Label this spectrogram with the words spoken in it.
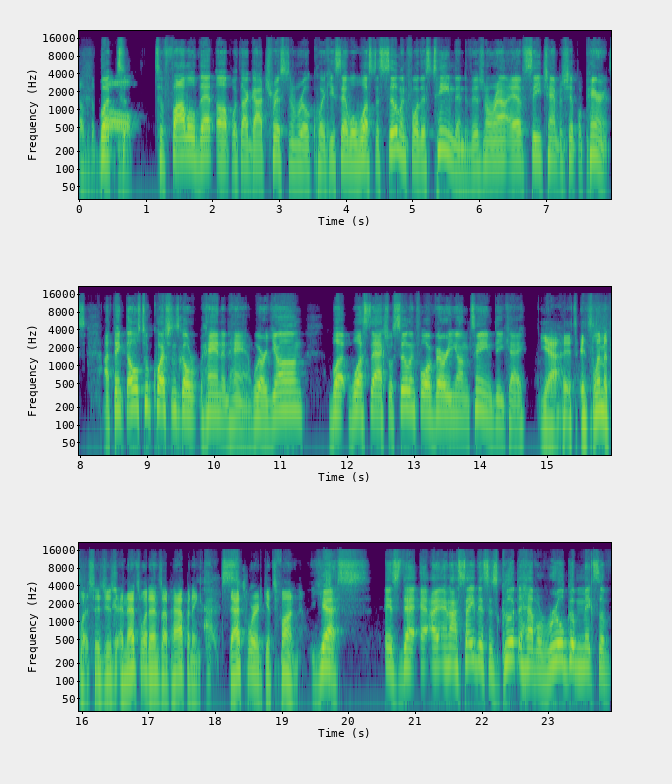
of the but ball. To, to follow that up with our guy Tristan, real quick, he said, "Well, what's the ceiling for this team? Then divisional round, AFC championship appearance." I think those two questions go hand in hand. We're young, but what's the actual ceiling for a very young team? DK. Yeah, it's it's limitless. It's just, and that's what ends up happening. That's where it gets fun. Yes, is that, and I say this: it's good to have a real good mix of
